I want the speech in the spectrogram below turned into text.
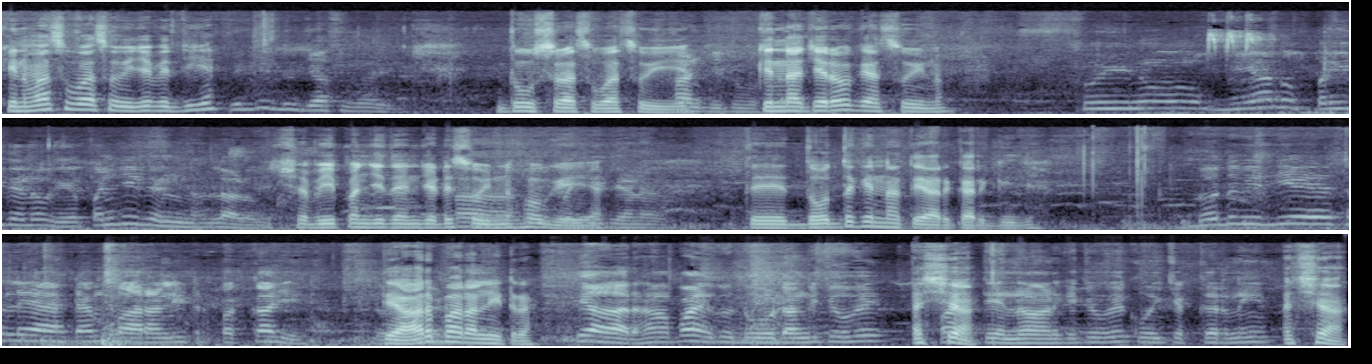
ਕਿੰਨਵਾ ਸੂਆ ਸੂਈ ਜੇ ਵੀਰ ਜੀ ਦੂਜਾ ਸੂਆ ਜੀ। ਦੂਸਰਾ ਸੂਆ ਸੂਈ ਹੈ ਹਾਂਜੀ, ਦੂਸਰਾ। ਕਿੰਨਾ ਚਿਰ ਹੋ ਗਿਆ ਸੂਈ ਨੂੰ? ਸੂਈ ਨੂੰ 20 ਤੋਂ ਉੱਪਰ ਹੀ ਦਿਨ ਹੋ ਗਏ 25 ਦਿਨ ਲਾ ਲਓ। 26 25 ਦਿਨ ਜਿਹੜੇ ਸੂਈ ਨੂੰ ਹੋ ਗਏ ਆ। ਤੇ ਦੁੱਧ ਕਿੰਨਾ ਤਿਆਰ ਕਰ ਗਈ ਜੇ? ਦੁੱਧ ਵੀਰ ਜੀ ਇਸ ਲਈ ਇਸ ਟਾਈਮ 12 ਲੀਟਰ ਪੱਕਾ ਜੀ। ਤਿਆਰ 12 ਲੀਟਰ? ਤਿਆਰ ਹਾਂ ਭਾਵੇਂ ਕੋਈ ਦੋ ਡੰਗ ਚ ਹੋਵੇ ਅੱਛਾ। ਭਾਵੇਂ ਤਿੰਨ ਆਣ ਕੇ ਚ ਹੋਵੇ ਕੋਈ ਚੱਕਰ ਨਹੀਂ। ਅੱਛਾ।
